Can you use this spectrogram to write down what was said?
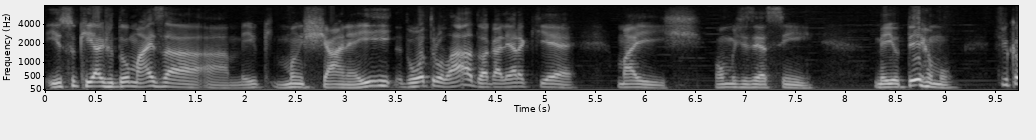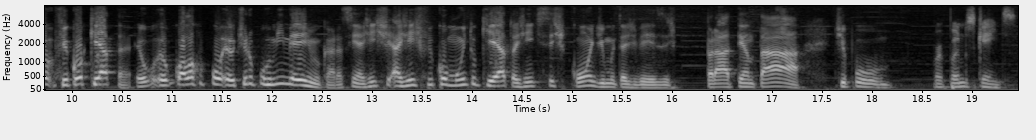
isso que ajudou mais a, a meio que manchar, né? E do outro lado, a galera que é mais, vamos dizer assim, meio termo, ficou, ficou quieta. Eu, eu coloco, eu tiro por mim mesmo, cara. Assim, a gente, a gente ficou muito quieto, a gente se esconde muitas vezes para tentar, tipo, por panos quentes.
